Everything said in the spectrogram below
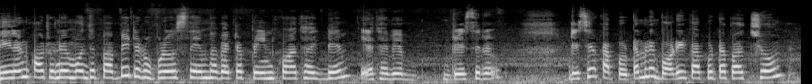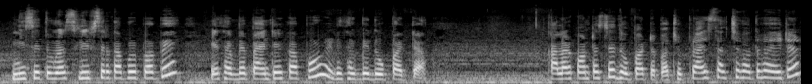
লিলান কটনের মধ্যে পাবে, এটার উপরেও সেম ভাবে একটা প্রিন্ট করা থাকবে। এটা থাকবে ড্রেসের ড্রেসের কাপড়টা মানে বডির কাপড়টা পাচ্ছ। নিচে তোমরা স্লিভসের কাপড় পাবে এ থাকবে প্যান্টের কাপড় এটা থাকবে দোপাট্টা। কালার কন্ট্রাস্টে দোপাট্টা পাচ্ছ। প্রাইস থাকছে কত ভাই এটার?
